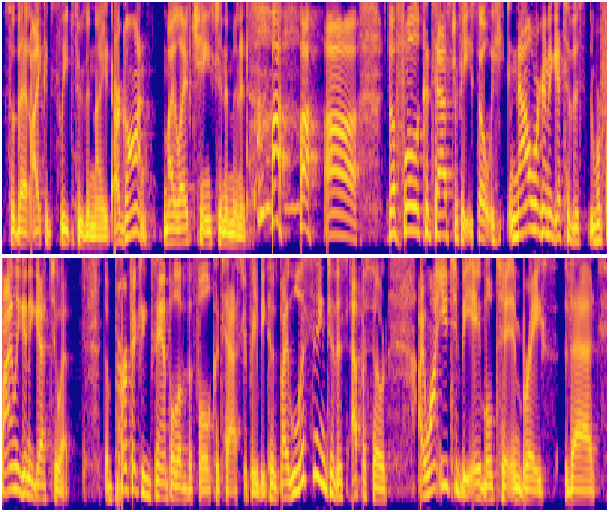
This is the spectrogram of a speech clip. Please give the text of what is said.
so that I could sleep through the night, are gone. My life changed in a minute. the full catastrophe. So now we're going to get to this. We're finally going to get to it. The perfect example of the full catastrophe, because by listening to this episode, I want you to be able to embrace that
